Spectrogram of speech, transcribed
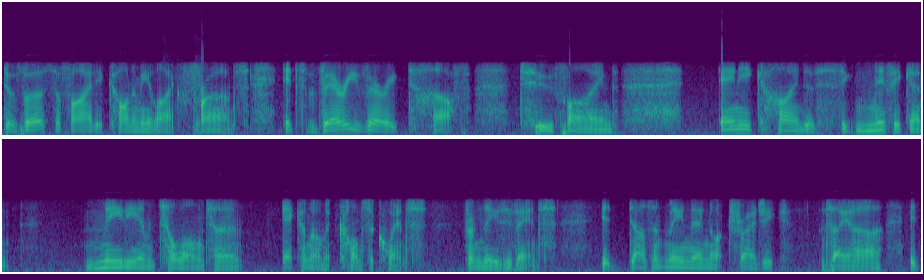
diversified economy like France, it's very, very tough to find any kind of significant medium to long term economic consequence from these events. It doesn't mean they're not tragic. They are. It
